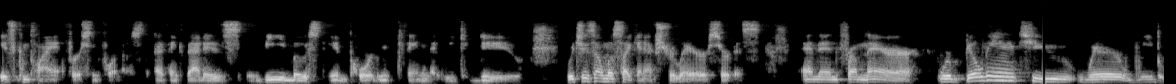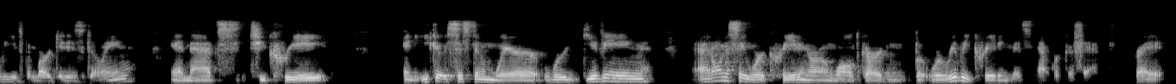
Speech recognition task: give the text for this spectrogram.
is compliant first and foremost. I think that is the most important thing that we can do, which is almost like an extra layer of service. And then from there, we're building to where we believe the market is going, and that's to create an ecosystem where we're giving, I don't want to say we're creating our own walled garden, but we're really creating this network effect, right?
